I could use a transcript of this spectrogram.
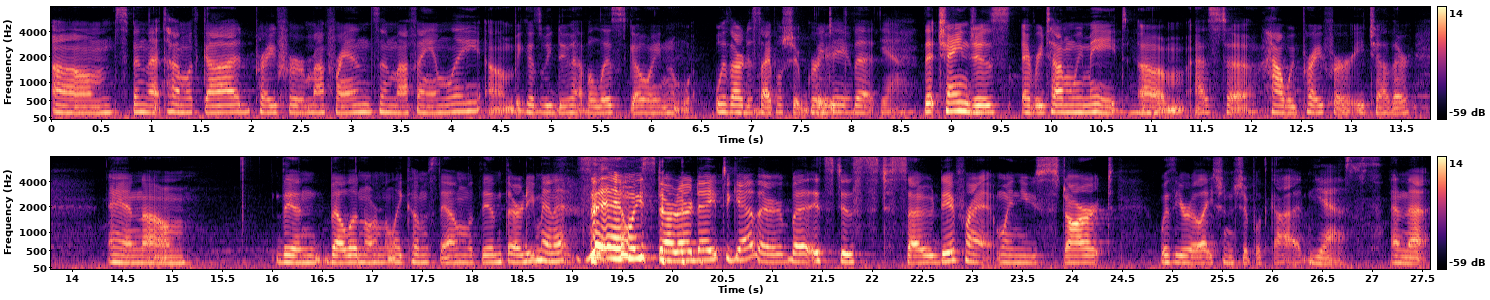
Um, spend that time with God, pray for my friends and my family, um, because we do have a list going w- with our discipleship group that yeah. that changes every time we meet um, as to how we pray for each other. And um, then Bella normally comes down within 30 minutes and we start our day together. But it's just so different when you start with your relationship with God Yes. And that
